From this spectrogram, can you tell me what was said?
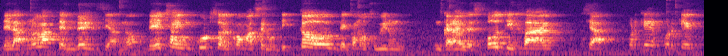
de las nuevas tendencias, ¿no? De hecho hay un curso de cómo hacer un TikTok, de cómo subir un, canal de Spotify, o sea, ¿por qué? Porque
